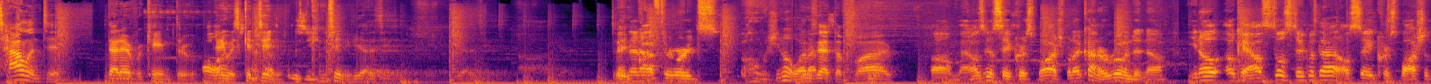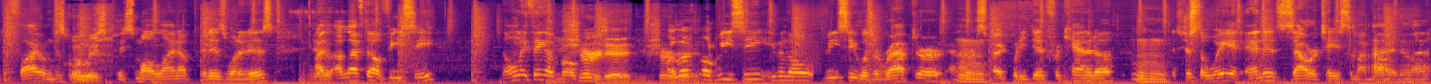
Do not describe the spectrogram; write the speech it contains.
talented that ever came through. Oh, Anyways, that's continue. easy. Continue. Yeah, that's easy. And then afterwards, oh, you know what? Who's I at the five? Oh man, I was gonna say Chris Bosh, but I kind of ruined it now. You know, okay, I'll still stick with that. I'll say Chris Bosh at the five. I'm just going Go with a small lineup. It is what it is. I, I left out VC. The only thing You about sure did. You I sure left did. out VC, even though VC was a Raptor, and I Mm. respect what he did for Canada. Mm-hmm. It's just the way it ended, sour taste in my mouth, know. man.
